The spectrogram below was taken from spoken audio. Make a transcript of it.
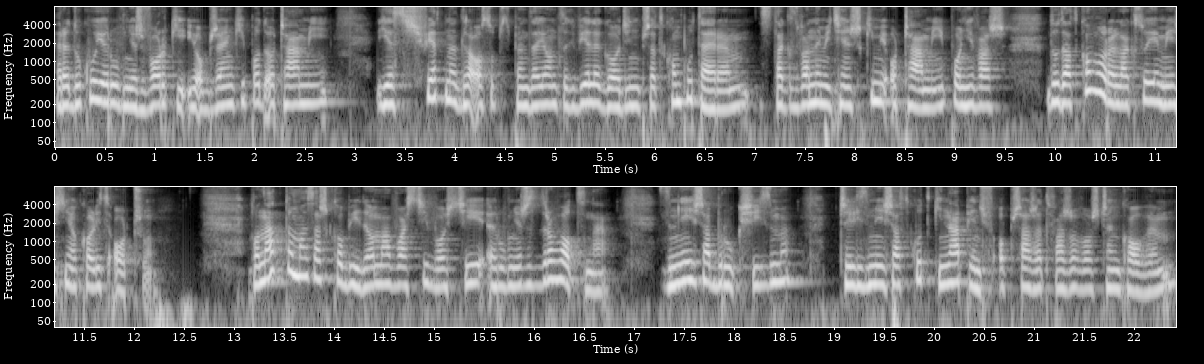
Redukuje również worki i obrzęki pod oczami, jest świetne dla osób spędzających wiele godzin przed komputerem z tak zwanymi ciężkimi oczami, ponieważ dodatkowo relaksuje mięśnie okolic oczu. Ponadto masaż Kobido ma właściwości również zdrowotne. Zmniejsza bruksizm, czyli zmniejsza skutki napięć w obszarze twarzowo-szczękowym,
